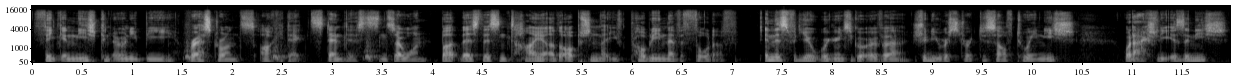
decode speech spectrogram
think a niche can only be restaurants, architects, dentists, and so on. But there's this entire other option that you've probably never thought of. In this video, we're going to go over should you restrict yourself to a niche, what actually is a niche,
